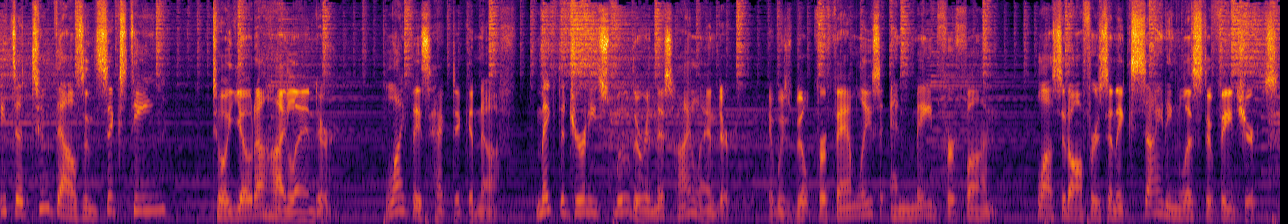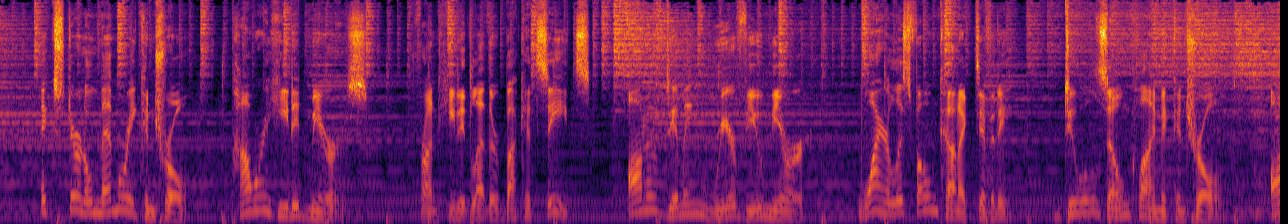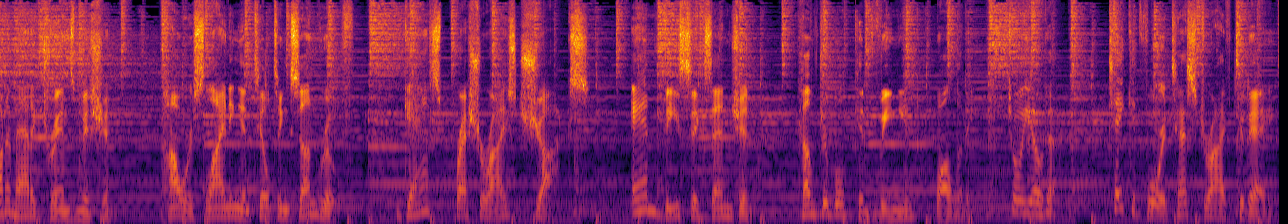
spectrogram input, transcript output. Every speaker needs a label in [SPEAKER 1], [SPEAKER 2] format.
[SPEAKER 1] It's a 2016 Toyota Highlander. Life is hectic enough. Make the journey smoother in this Highlander. It was built for families and made for fun. Plus, it offers an exciting list of features external memory control, power heated mirrors, front heated leather bucket seats, auto dimming rear view mirror, wireless phone connectivity, dual zone climate control, automatic transmission, power sliding and tilting sunroof, gas pressurized shocks, and V6 engine. Comfortable, convenient quality. Toyota. Take it for a test drive today.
